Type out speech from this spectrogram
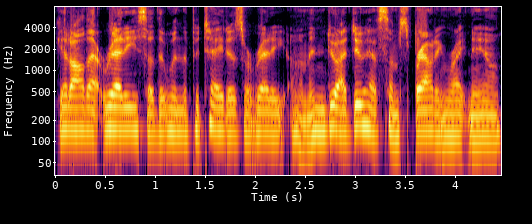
Get all that ready so that when the potatoes are ready, um, and do I do have some sprouting right now,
